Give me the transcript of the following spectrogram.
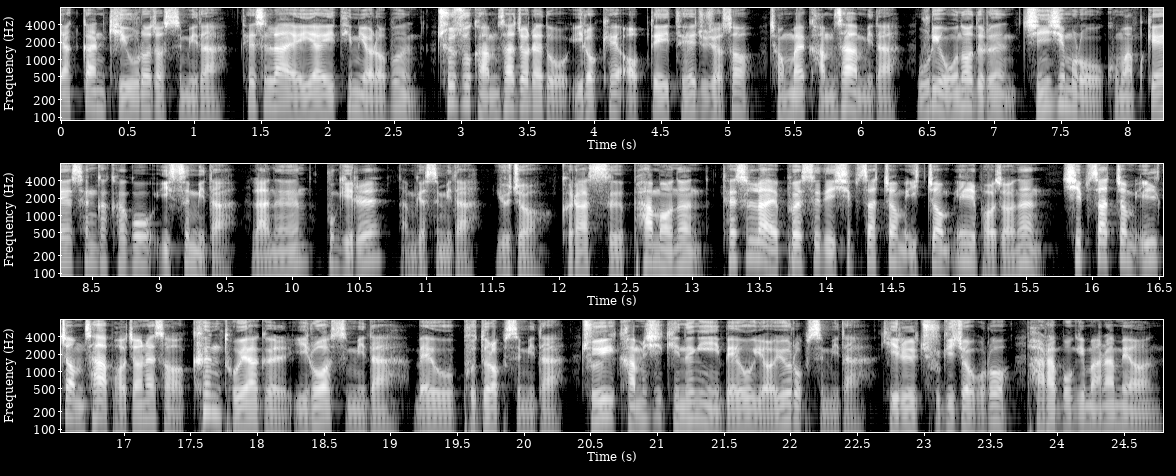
약간 기울어졌습니다. 테슬라 AI 팀 여러분, 추수 감사절에도 이렇게 업데이트 해주셔서 정말 감사합니다. 우리 오너들은 진심으로 고맙게 생각하고 있습니다. 라는 후기를 남겼습니다. 유저 그라스 파머는 테슬라 FSD 14.2.1 버전은 14.1.4 버전에서 큰 도약을 이루었습니다. 매우 부드럽습니다. 주의 감시 기능이 매우 여유롭습니다. 길을 주기 적으로 바라보기만 하면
